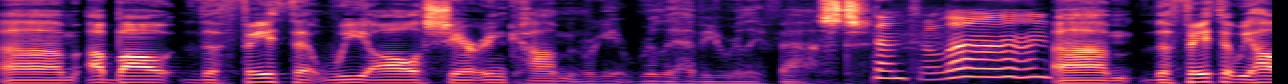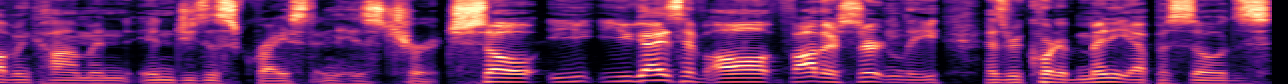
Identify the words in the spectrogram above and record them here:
um, about the faith that we all share in common. We're going to get really heavy really fast. Dun, dun, dun. um, the faith that we all have in common in Jesus Christ and His church. So you, you guys have all, Father certainly has recorded many episodes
